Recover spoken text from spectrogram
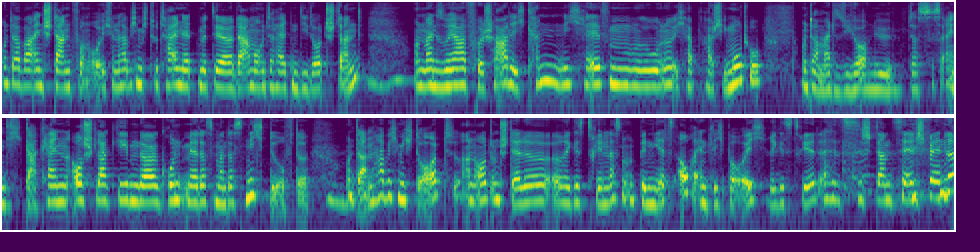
und da war ein Stand von euch. Und da habe ich mich total nett mit der Dame unterhalten, die dort stand. Mhm und meinte so, ja, voll schade, ich kann nicht helfen, so, ne, ich habe Hashimoto. Und da meinte sie, ja, nö, das ist eigentlich gar kein ausschlaggebender Grund mehr, dass man das nicht dürfte. Mhm. Und dann habe ich mich dort an Ort und Stelle registrieren lassen und bin jetzt auch endlich bei euch registriert als Stammzellenspender.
